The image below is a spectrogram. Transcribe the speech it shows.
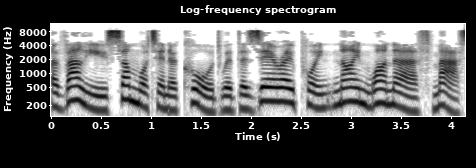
a value somewhat in accord with the 0.91 Earth mass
